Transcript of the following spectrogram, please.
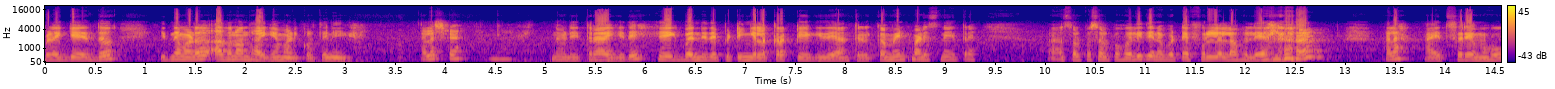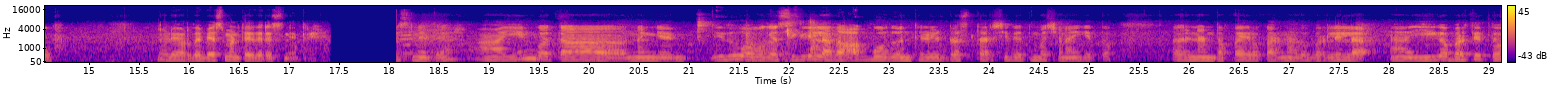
ಬೆಳಗ್ಗೆ ಎದ್ದು ಇದನ್ನೇ ಮಾಡು, ಅದನ್ನೊಂದು ಹಾಗೆ ಮಾಡಿಕೊಡ್ತೀನಿ ಈಗ. ಅಲ್ಲ ಶ್ರೇ ನೋಡಿ, ಈ ಥರ ಆಗಿದೆ. ಹೇಗೆ ಬಂದಿದೆ ಫಿಟ್ಟಿಂಗ್ ಎಲ್ಲ ಕರೆಕ್ಟ್ ಆಗಿದೆ ಅಂತೇಳಿ ಕಮೆಂಟ್ ಮಾಡಿ ಸ್ನೇಹಿತರೆ. ಸ್ವಲ್ಪ ಸ್ವಲ್ಪ ಹೊಲಿದೀನಿ ಬಟ್ಟೆ ಫುಲ್ ಎಲ್ಲ ಹೊಲಿಯಲ್ಲ ಅಲ್ಲ. ಆಯ್ತು, ಸರಿ ಅಮ್ಮ, ಹೋಗು. ನೋಡಿ, ಅವ್ರದ್ದು ಅಭ್ಯಾಸ ಮಾಡ್ತಾಯಿದ್ದಾರೆ ಸ್ನೇಹಿತರೆ. ಸ್ನೇಹಿತರೆ ಏನು ಗೊತ್ತಾ ನನಗೆ ಇದು ಅವಾಗ ಸಿಗಲಿಲ್ಲ, ಅದು ಆಗ್ಬೋದು ಅಂಥೇಳಿ ಡ್ರೆಸ್ ತರಿಸಿದೆ, ತುಂಬ ಚೆನ್ನಾಗಿತ್ತು. ಆದರೆ ನಾನು ದಪ್ಪ ಇರೋ ಕಾರಣ ಅದು ಬರಲಿಲ್ಲ. ಈಗ ಬರ್ತಿತ್ತು,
